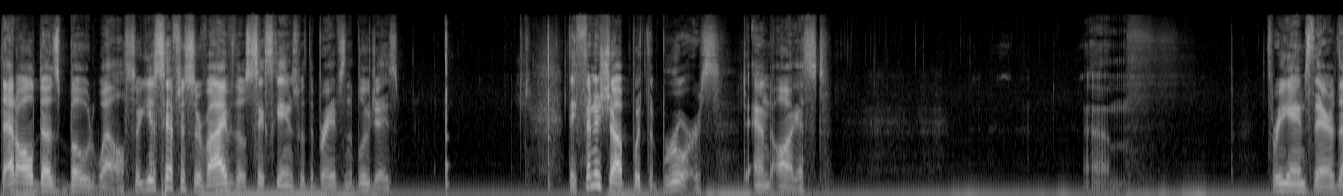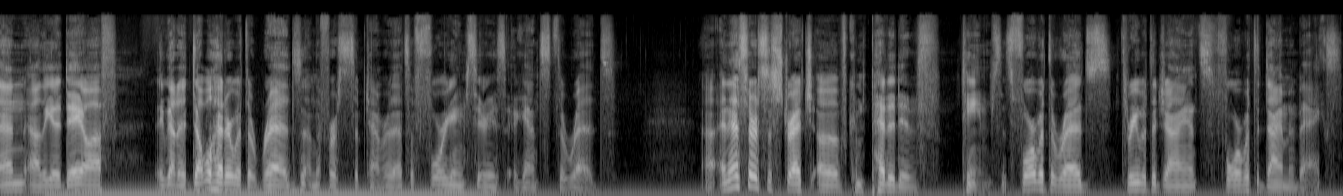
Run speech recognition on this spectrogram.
that all does bode well. So you just have to survive those six games with the Braves and the Blue Jays. They finish up with the Brewers to end August. Um, three games there. Then uh, they get a day off. They've got a doubleheader with the Reds on the 1st of September. That's a four game series against the Reds. Uh, and that starts a stretch of competitive teams. It's four with the Reds, three with the Giants, four with the Diamondbacks.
